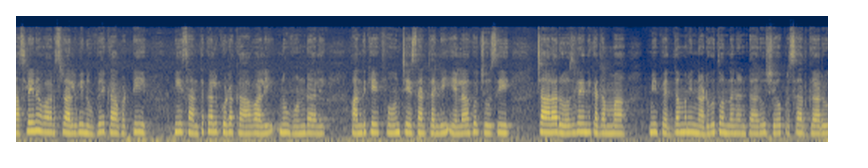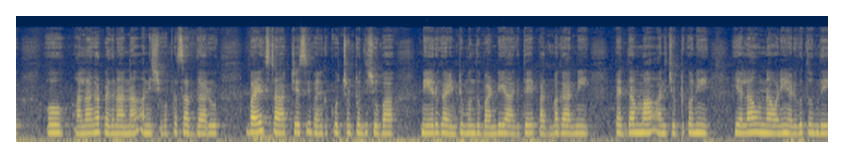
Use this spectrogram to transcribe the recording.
అసలైన వారసురాలివి నువ్వే కాబట్టి నీ సంతకాలు కూడా కావాలి. నువ్వు ఉండాలి. అందుకే ఫోన్ చేశాను తల్లి. ఎలాగో చూసి చాలా రోజులైంది కదమ్మా. మీ పెద్దమ్మ నిన్ను అడుగుతోందని అంటారు శివప్రసాద్ గారు. ఓ అలాగా పెదనాన్న అని శివప్రసాద్ గారు బైక్ స్టార్ట్ చేసి వెనుక కూర్చుంటుంది శుభ. నేరుగా ఇంటి ముందు బండి ఆగితే పద్మగారిని పెద్దమ్మ అని చుట్టుకొని ఎలా ఉన్నావని అడుగుతుంది.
